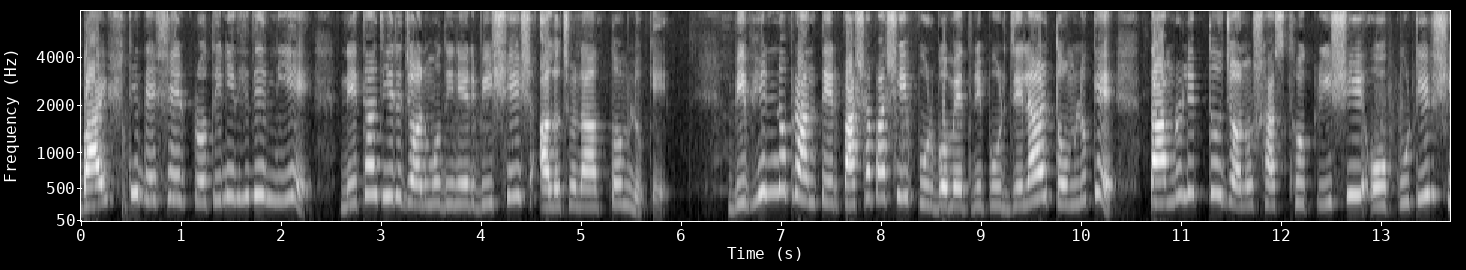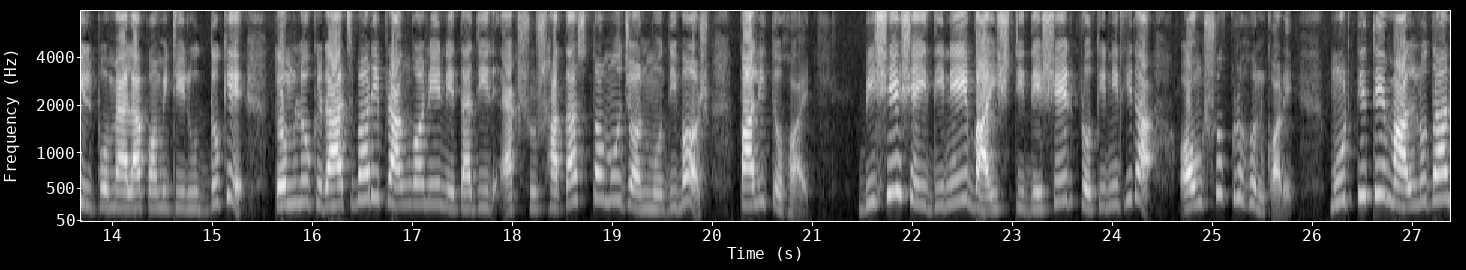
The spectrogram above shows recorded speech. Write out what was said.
বাইশটি দেশের প্রতিনিধিদের নিয়ে নেতাজির জন্মদিনের বিশেষ আলোচনা তমলুকে। বিভিন্ন প্রান্তের পাশাপাশি পূর্ব মেদিনীপুর জেলার তমলুকে তাম্রলিপ্ত জনস্বাস্থ্য কৃষি ও কুটির শিল্প মেলা কমিটির উদ্যোগে তমলুক রাজবাড়ী প্রাঙ্গণে নেতাজির একশো সাতাশতম জন্মদিবস পালিত হয়। বিশেষ এই দিনে বাইশটি দেশের প্রতিনিধিরা অংশগ্রহণ করে। মূর্তিতে মাল্যদান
